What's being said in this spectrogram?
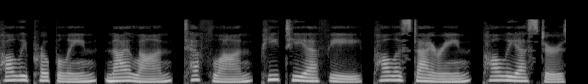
polypropylene, nylon, Teflon, PTFE, polystyrene, polyesters,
